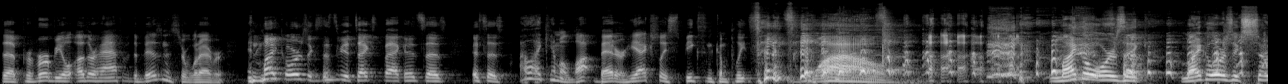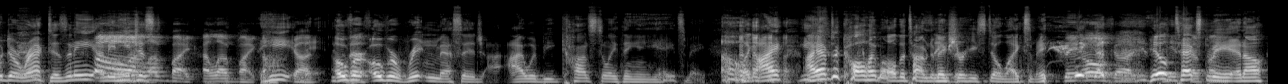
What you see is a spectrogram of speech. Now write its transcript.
the proverbial other half of the business or whatever. And Mike Orzik sends me a text back and it says it says I like him a lot better. He actually speaks in complete sentences. Wow. Michael Orzik. Michael Orzik's so direct, isn't he? I mean, Oh, he just I love Mike. I love Mike. Oh, he God, over best. over written message. I- I would be constantly thinking he hates me. Oh. like I, I have to call him all the time to make sure he still likes me. Oh, God, he's- he'll he's text funny. me and I'll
